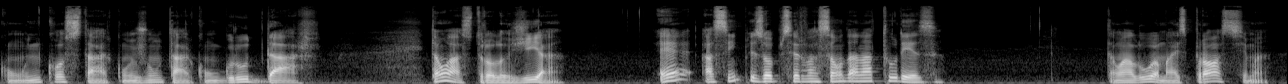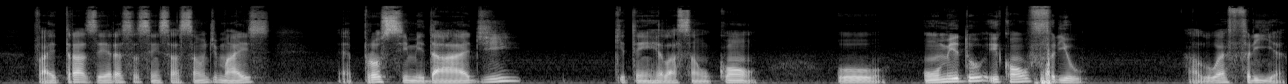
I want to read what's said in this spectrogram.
com encostar, com juntar, com grudar. Então a astrologia é a simples observação da natureza. Então a lua mais próxima vai trazer essa sensação de mais é, proximidade que tem relação com o úmido e com o frio. A lua é fria.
